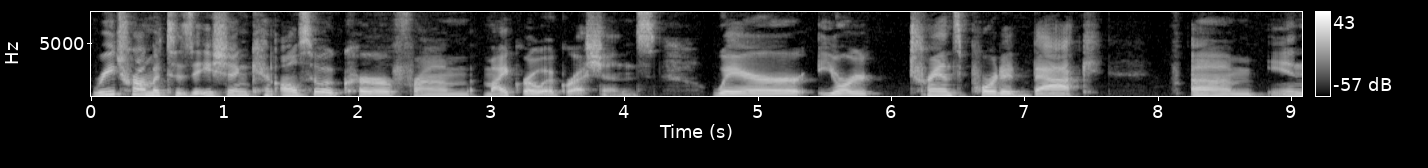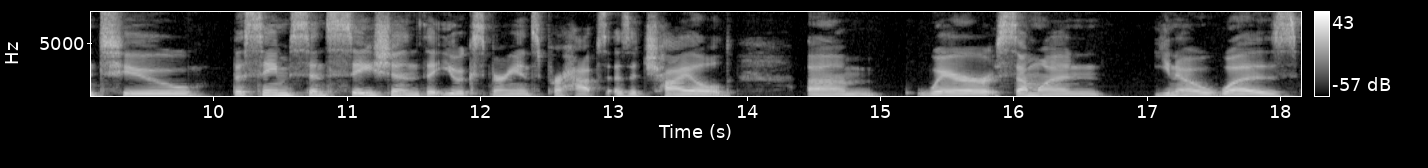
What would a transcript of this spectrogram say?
re traumatization can also occur from microaggressions where you're transported back um, into the same sensations that you experienced perhaps as a child, um, where someone you know, was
